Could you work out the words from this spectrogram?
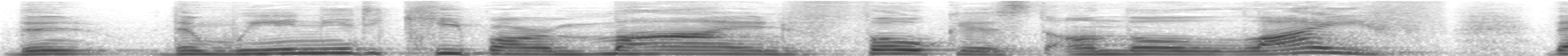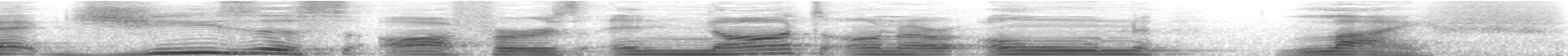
then, then we need to keep our mind focused on the life that Jesus offers and not on our own life.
